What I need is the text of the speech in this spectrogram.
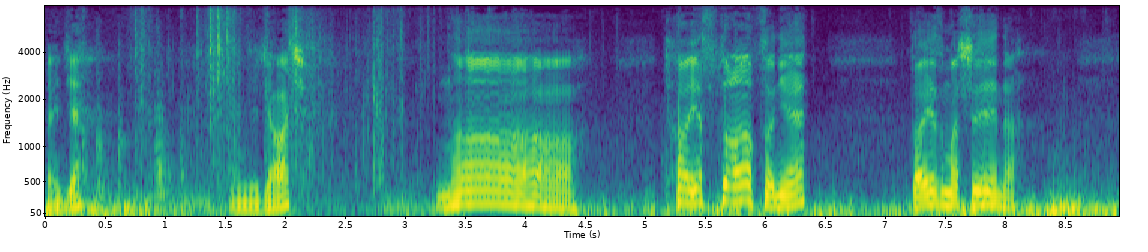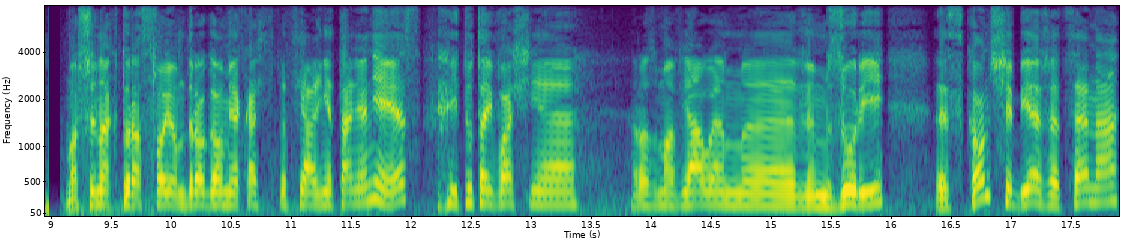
będzie? Będzie działać? No, to jest to, co nie? To jest maszyna. Maszyna, która swoją drogą jakaś specjalnie tania nie jest. I tutaj właśnie rozmawiałem e, w Mzuri, e, skąd się bierze cena,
